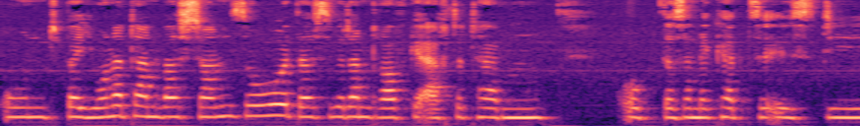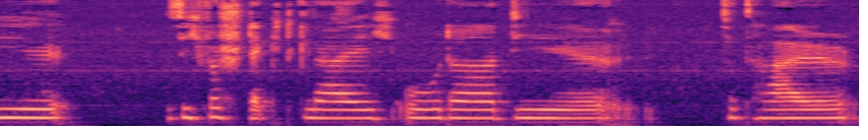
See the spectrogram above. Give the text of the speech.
Und bei Jonathan war es schon so, dass wir dann darauf geachtet haben, ob das eine Katze ist, die sich versteckt gleich oder die total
